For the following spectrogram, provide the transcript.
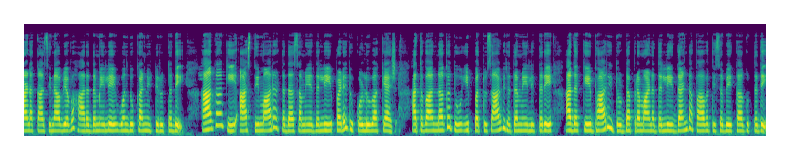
ಹಣಕಾಸಿನ ವ್ಯವಹಾರದ ಮೇಲೆ ಒಂದು ಕಣ್ಣಿಟ್ಟಿರುತ್ತದೆ. ಹಾಗಾಗಿ ಆಸ್ತಿ ಮಾರಾಟದ ಸಮಯದಲ್ಲಿ ಪಡೆದುಕೊಳ್ಳುವ ಕ್ಯಾಶ್ ಅಥವಾ ನಗದು ಇಪ್ಪತ್ತು ಸಾವಿರದ ಮೇಲಿದ್ದರೆ ಅದಕ್ಕೆ ಭಾರಿ ದೊಡ್ಡ ಪ್ರಮಾಣದಲ್ಲಿ ದಂಡ ಪಾವತಿಸಬೇಕಾಗುತ್ತದೆ.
